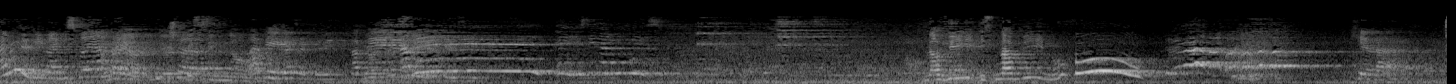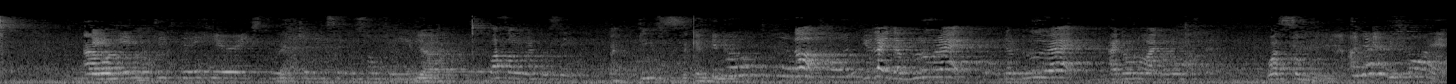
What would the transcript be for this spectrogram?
I know you read my display I on know you're picture. cursing now. What you guys are doing? Navin. Navin! Hey, you see Navin, please? Naveen, it's Naveen. Woohoo! Okay lah. Our main motive today here is to actually sing a song for you. Yeah, What song you want to sing? I think it's the second You know? No, you like the blue right? The blue right? I don't know, I don't know what's that. What song? I never heard before eh.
